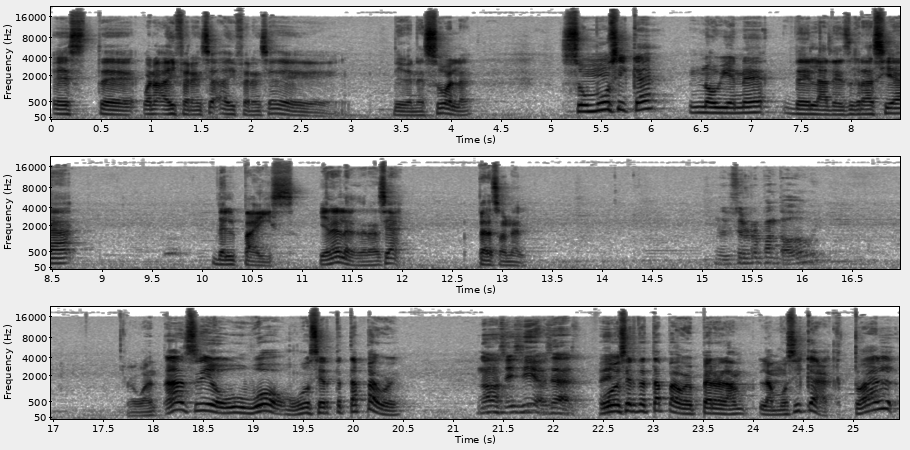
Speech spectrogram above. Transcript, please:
este, bueno, a diferencia, a diferencia de, de Venezuela, su música no viene de la desgracia del país, viene la desgracia personal. ¿No el ropan todo, güey? Ah, sí, hubo, hubo cierta etapa, güey. No, sí, sí, o sea. Hubo cierta etapa, güey, pero la, la música actual,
